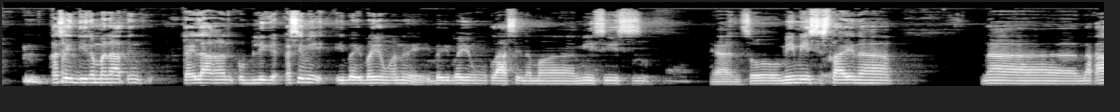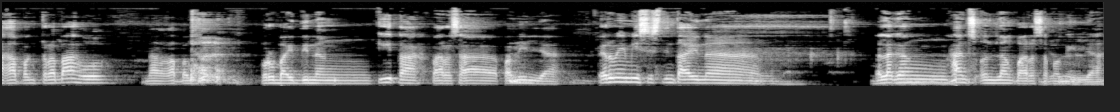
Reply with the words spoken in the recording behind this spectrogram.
kasi hindi naman natin kailangan obliga kasi may iba-iba yung ano eh, iba-iba yung klase ng mga misis. Yan. So, may misis tayo na na nakakapagtrabaho, nakakapag-provide din ng kita para sa pamilya. Pero may misis din tayo na talagang hands-on lang para sa pamilya.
